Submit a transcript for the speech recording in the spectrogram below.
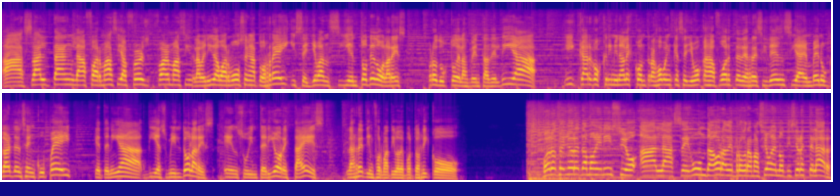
Asaltan la farmacia First Pharmacy de la avenida Barbosa en Atorrey y se llevan cientos de dólares producto de las ventas del día. Y cargos criminales contra joven que se llevó caja fuerte de residencia en Venus Gardens en Coupey que tenía 10 mil dólares en su interior. Esta es la red informativa de Puerto Rico. Bueno, señores, damos inicio a la segunda hora de programación en Noticiero Estelar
